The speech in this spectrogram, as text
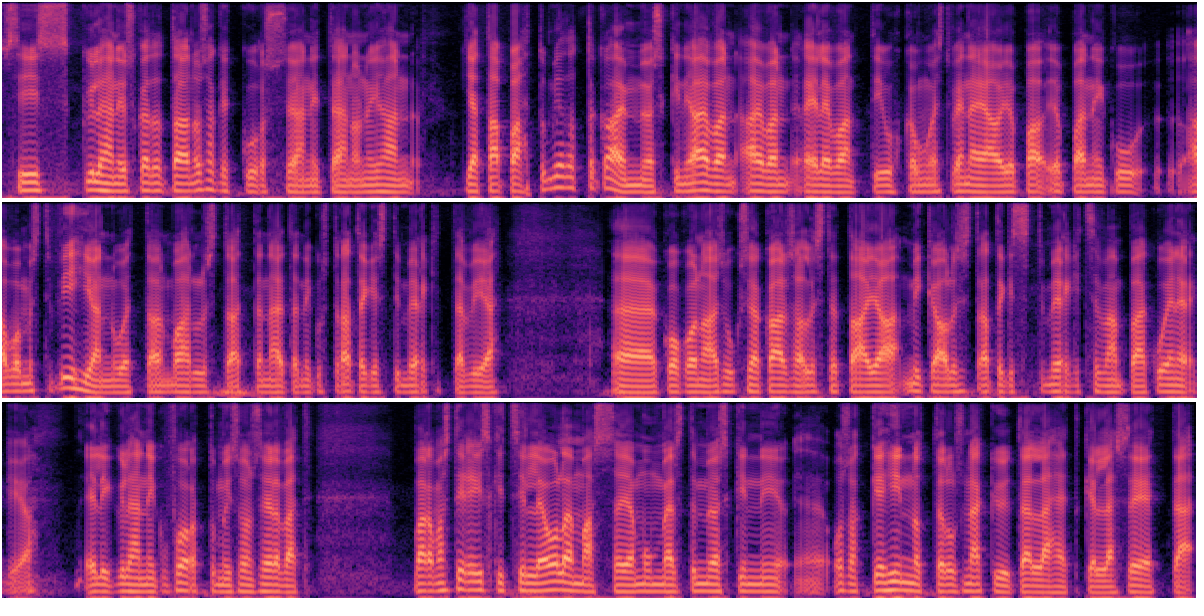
Siis kyllähän jos katsotaan osakekursseja, niin tämä on ihan ja tapahtumia totta kai myöskin, ja aivan, aivan relevantti uhka. Mun mielestä Venäjä on jopa, jopa niin kuin avoimesti vihjannut, että on mahdollista, että näitä niin kuin strategisesti merkittäviä kokonaisuuksia kansallistetaan, ja mikä olisi strategisesti merkitsevämpää kuin energia. Eli kyllähän niin kuin Fortumissa on selvät varmasti riskit sille olemassa, ja mun mielestä myöskin niin osakkeen näkyy tällä hetkellä se, että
